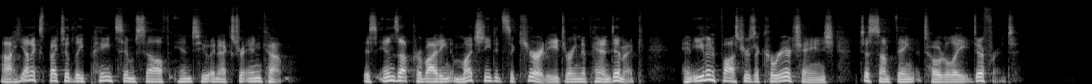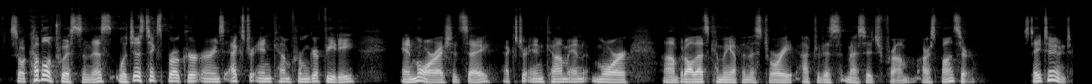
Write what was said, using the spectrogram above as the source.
uh, he unexpectedly paints himself into an extra income. This ends up providing much needed security during the pandemic and even fosters a career change to something totally different. So, a couple of twists in this logistics broker earns extra income from graffiti and more, I should say, extra income and more. Um, but all that's coming up in the story after this message from our sponsor. Stay tuned.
